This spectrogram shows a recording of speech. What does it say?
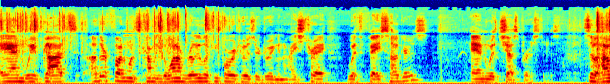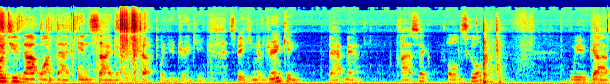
And we've got other fun ones coming. The one I'm really looking forward to is they're doing an ice tray with face huggers and with chest bursters. So how would you not want that inside of your cup when you're drinking? Speaking of drinking, Batman, classic, old school. We've got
